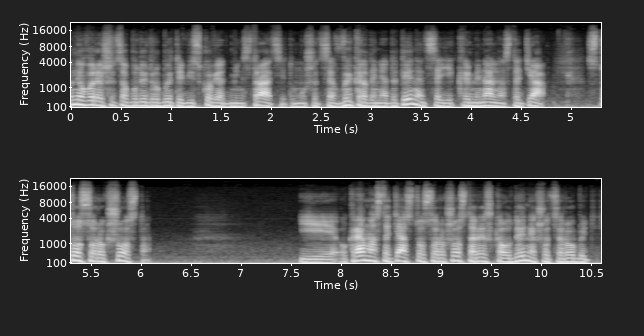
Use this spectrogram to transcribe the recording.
Вони говорять, що це будуть робити військові адміністрації, тому що це викрадення дитини, це є кримінальна стаття 146. І окрема стаття 146 риска 1, якщо це робить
